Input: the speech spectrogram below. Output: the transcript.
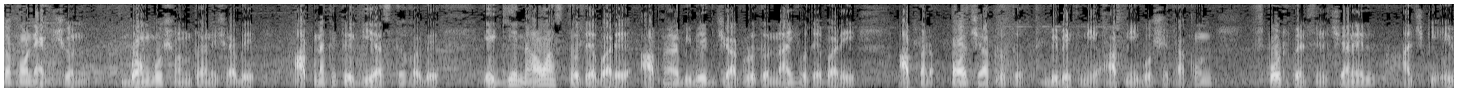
তখন একজন বঙ্গ সন্তান হিসাবে আপনাকে তো এগিয়ে আসতে হবে। এগিয়ে নাও আসতে হতে পারে। আপনার বিবেক জাগ্রত নাই হতে পারে। আপনার অজাগ্রত বিবেক নিয়ে আপনি বসে থাকুন। স্পোর্ট পেন্সিল চ্যানেল আজকে এই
